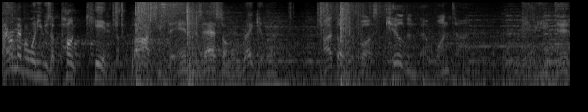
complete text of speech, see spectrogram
I remember when he was a punk kid and the boss used to hand him his ass on the regular. I thought the boss killed him that one time. Maybe he did.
